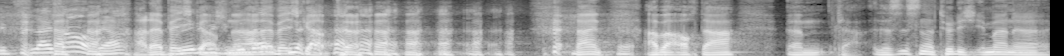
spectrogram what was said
Gibt vielleicht auch, ja. Hat er Pech gehabt, ne? Hat er. Pech gehabt. Nein, aber auch da, ähm, klar, das ist natürlich immer eine,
